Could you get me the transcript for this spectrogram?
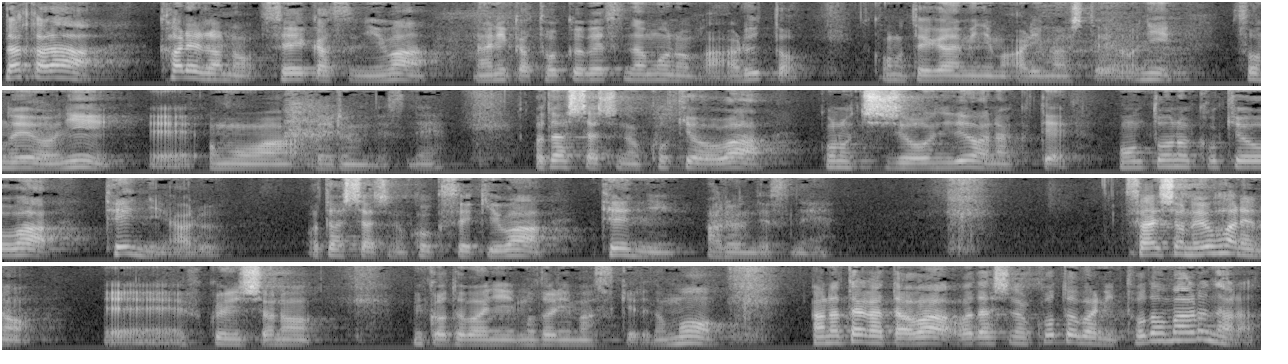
だから彼らの生活には何か特別なものがあるとこの手紙にもありましたようにそのように思われるんですね。私たちの故郷はこの地上にではなくて本当の故郷は天にある。私たちの国籍は天にあるんですね。最初のヨハネの、え福音書の御言葉に戻りますけれどもあなた方は私の言葉にとどまるなら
